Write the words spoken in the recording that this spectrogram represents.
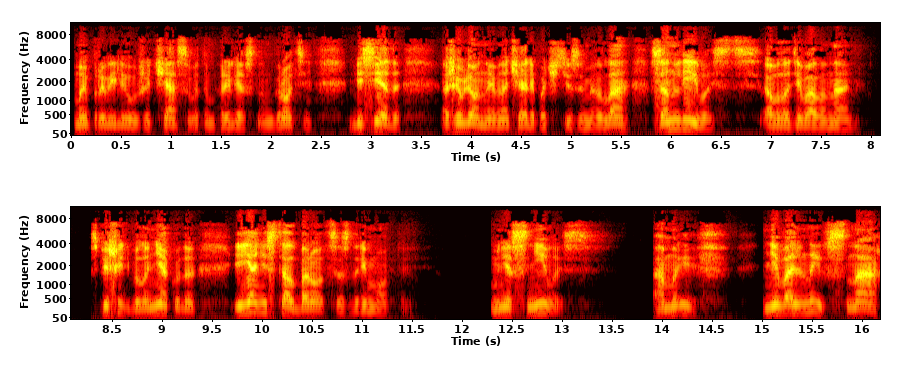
Мы провели уже час в этом прелестном гроте. Беседа, оживленная вначале, почти замерла. Сонливость овладевала нами. Спешить было некуда, и я не стал бороться с дремотой. Мне снилось, а мы не вольны в снах,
